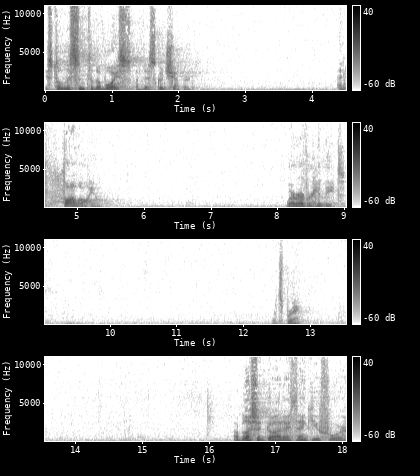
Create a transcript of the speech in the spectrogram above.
is to listen to the voice of this Good Shepherd follow him wherever he leads. Let's pray. Our blessed God, I thank you for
